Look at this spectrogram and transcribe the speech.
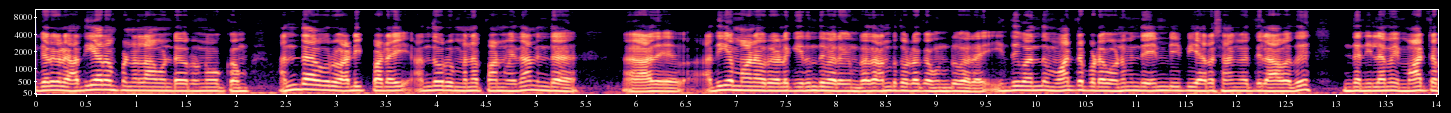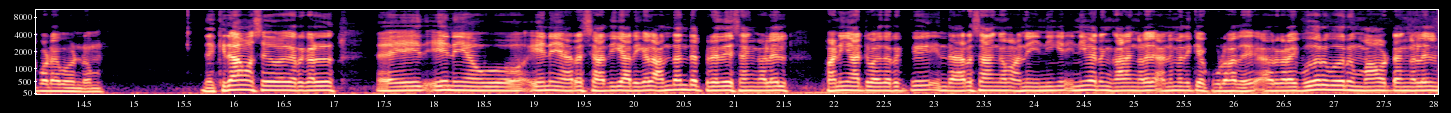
இவர்களை அதிகாரம் பண்ணலாம் என்ற ஒரு நோக்கம் அந்த ஒரு அடிப்படை அந்த ஒரு மனப்பான்மை தான் இந்த அது அதிகமானவர்களுக்கு இருந்து வருகின்றது அன்று தொடக்கம் உண்டு வரை. இது வந்து மாற்றப்பட வேண்டும். இந்த எம்பிபி அரசாங்கத்தில் ஆவது இந்த நிலைமை மாற்றப்பட வேண்டும். இந்த கிராம சேவகர்கள் ஏனைய ஏனைய அரசு அதிகாரிகள் அந்தந்த பிரதேசங்களில் பணியாற்றுவதற்கு இந்த அரசாங்கம் அனு இனி இனிவரும் காலங்களில் அனுமதிக்கக்கூடாது அவர்களை வேறு வேறு மாவட்டங்களில்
